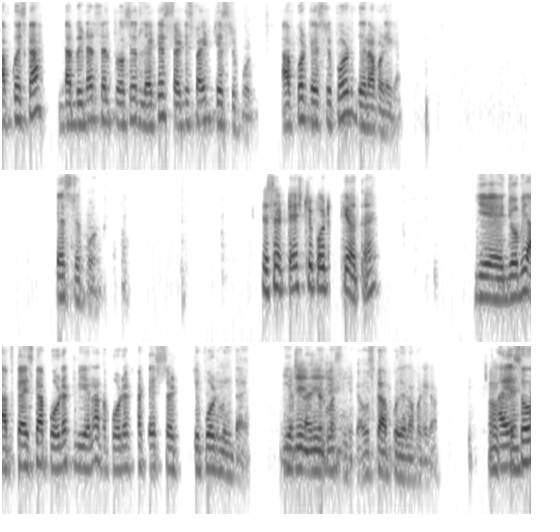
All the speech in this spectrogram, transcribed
आपको इसका the bidder shall process latest certified test report आपको टेस्ट रिपोर्ट देना पड़ेगा। Test report. Sir test report क्या होता है? ये जो भी आपका इसका प्रोडक्ट भी है ना तो प्रोडक्ट का टेस्ट रिपोर्ट मिलता है। ये जी, जी, जी. का उसका आपको देना पड़ेगा। I S O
